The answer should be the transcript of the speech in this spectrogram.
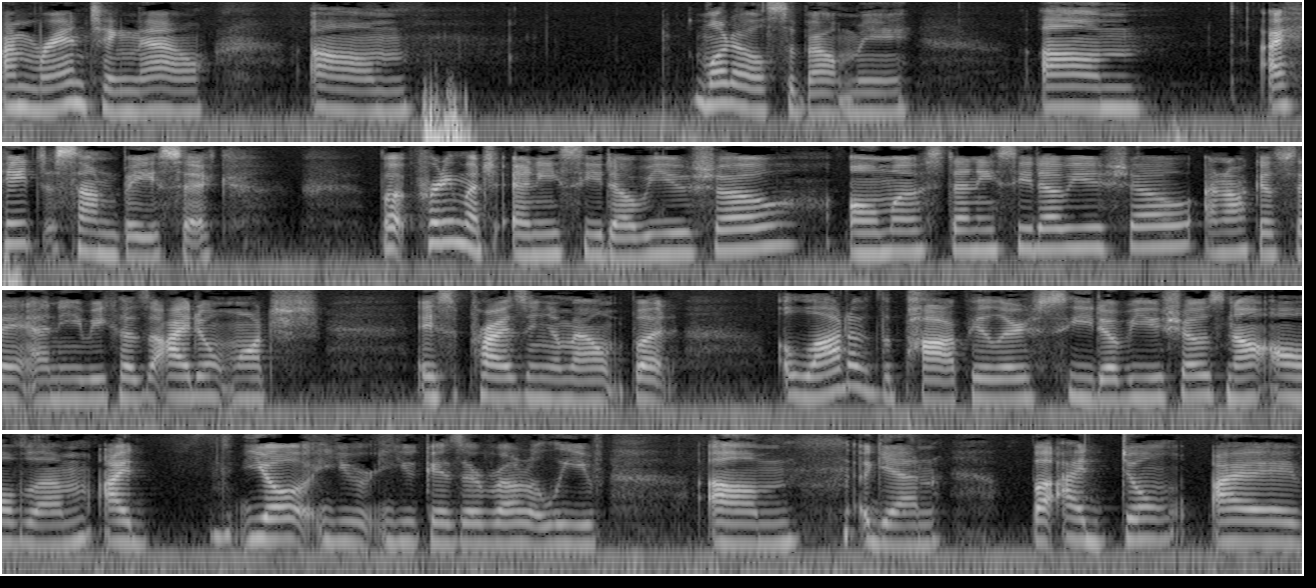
I'm ranting now. Um, what else about me? Um, I hate to sound basic, but pretty much any CW show, almost any CW show, I'm not gonna say any because I don't watch a surprising amount, but a lot of the popular CW shows, not all of them, I y'all you you guys are about to leave um again, but I don't I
